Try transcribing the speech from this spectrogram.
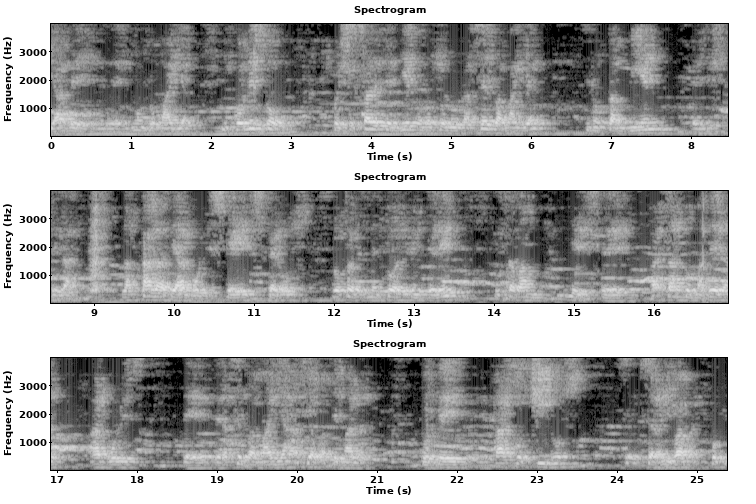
ya del mundo maya. Y con esto pues se está defendiendo no solo la selva maya, sino también este, la, la tala de árboles, que es feroz. Otra vez me enteré que estaban este, pasando madera, árboles de, la selva maya hacia Guatemala, donde barcos chinos se, se la llevaban, porque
